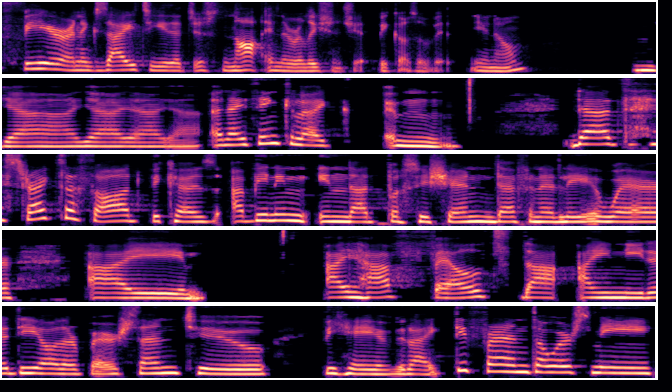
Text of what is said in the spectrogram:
fear and anxiety that just not in the relationship because of it, you know? Yeah, yeah, yeah, yeah. And I think like, um, that strikes a thought because I've been in, in that position definitely where I I have felt that I needed the other person to behave like different towards me.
